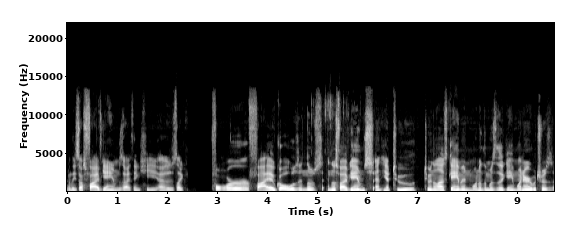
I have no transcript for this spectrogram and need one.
these last five games, I think he has like four or five goals in those in those five games, and he had two two in the last game, and one of them was the game winner, which was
